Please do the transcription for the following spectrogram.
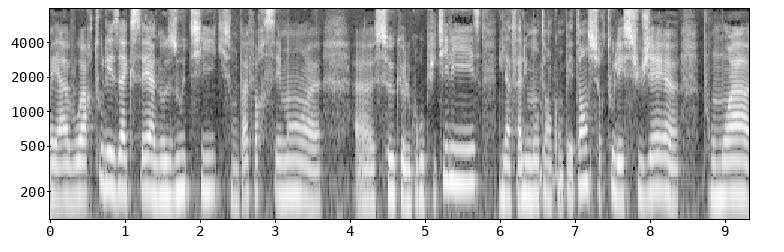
et avoir tous les accès à nos outils qui ne sont pas forcément euh, euh, ceux que le groupe utilise. Il a fallu monter en compétence sur tous les sujets, euh, pour moi,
